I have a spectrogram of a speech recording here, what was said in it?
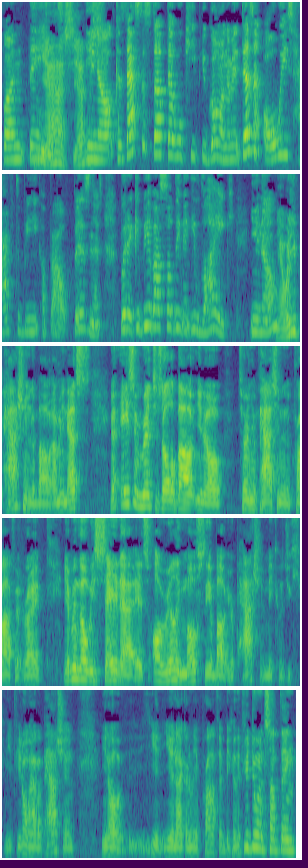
fun things. Yes, yes. You know, because that's the stuff that will keep you going. I mean, it doesn't always have to be about business, but it could be about something that you like, you know? Yeah, what are you passionate about? I mean, that's you know, Ace and Rich is all about you know turn your passion into profit, right? Even though we say that, it's all really mostly about your passion because you, if you don't have a passion, you know, you, you're not going to make profit. Because if you're doing something,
